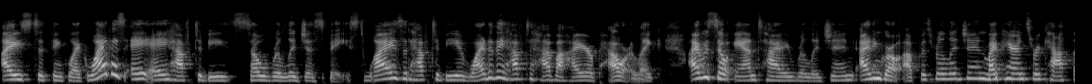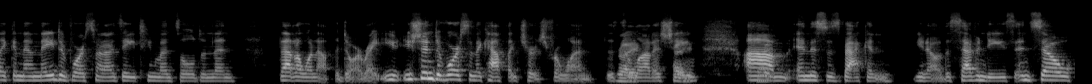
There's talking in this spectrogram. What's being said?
I used to think like, why does AA have to be so religious based? Why does it have to be? Why do they have to have a higher power? Like I was so anti-religion. I didn't grow up with religion. My parents were Catholic, and then they divorced when I was 18 months old, and then that all went out the door, right? You you shouldn't divorce in the Catholic Church for one. That's right. a lot of shame. Right. Um, right. And this was back in you know the 70s, and so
